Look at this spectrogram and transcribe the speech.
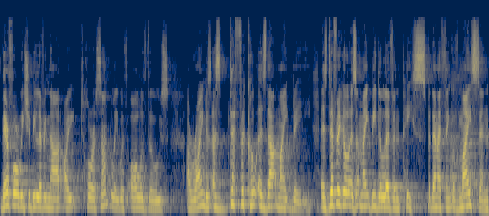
Therefore, we should be living that out horizontally with all of those around us, as difficult as that might be, as difficult as it might be to live in peace. But then I think of my sin,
